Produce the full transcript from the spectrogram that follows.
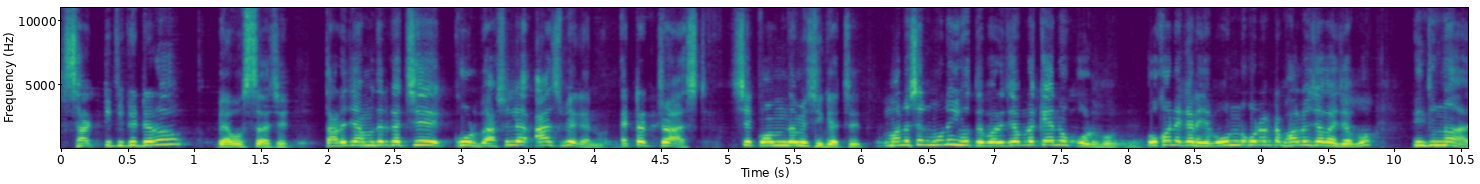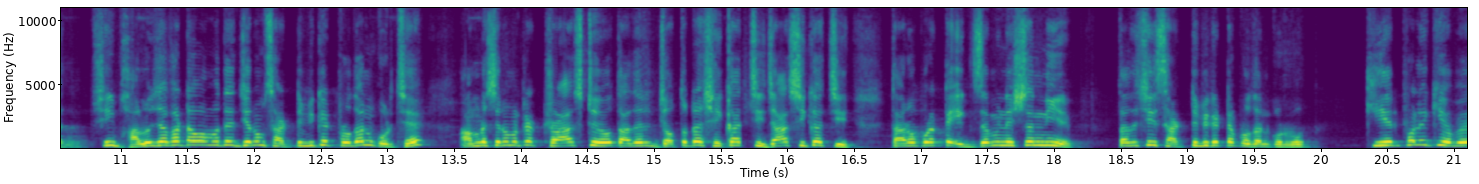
সার্টিফিকেটেরও ব্যবস্থা আছে। তারা যে আমাদের কাছে করবে, আসলে আসবে কেন? একটা ট্রাস্ট সে কম দামে শিখাচ্ছে। মানুষের মনেই হতে পারে যে আমরা কেন করব? ওখানে কেন যাব? অন্য কোনো একটা ভালো জায়গায় যাব? কিন্তু না, সেই ভালো জায়গাটাও আমাদের যেরকম সার্টিফিকেট প্রদান করছে, আমরা সেরকম একটা ট্রাস্টেও তাদের যতটা শেখাচ্ছি, যা শেখাচ্ছি, তার উপর একটা এক্সামিনেশন নিয়ে তাদের সেই সার্টিফিকেটটা প্রদান করব। কি এর ফলে কি হবে?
